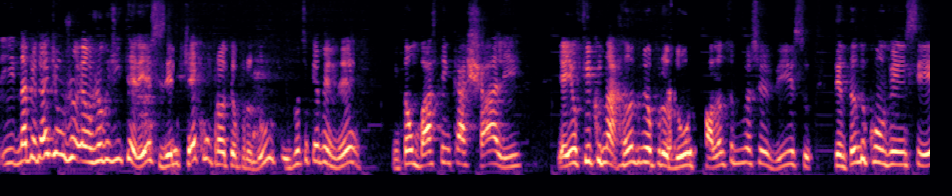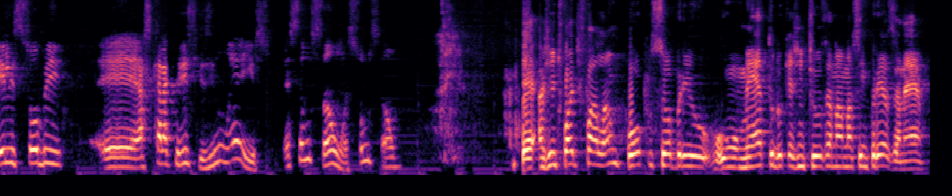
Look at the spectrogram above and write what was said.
E, na verdade, é um, é um jogo de interesses. Ele quer comprar o teu produto e você quer vender. Então, basta encaixar ali. E aí eu fico narrando meu produto, falando sobre o meu serviço, tentando convencer ele sobre é, as características. E não é isso. É solução, é solução. É, a gente pode falar um pouco sobre o, o, método que a gente usa na nossa empresa, né?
